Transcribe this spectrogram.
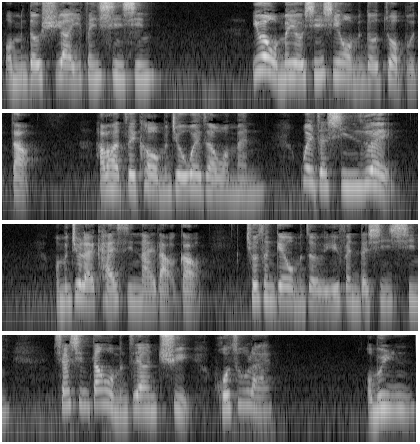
我们都需要一份信心，因为我们有信心，我们都做不到，好不好？这一刻，我们就为着我们，为着新锐，我们就来开心来祷告，求神给我们这有一份的信心，相信当我们这样去活出来，我们。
